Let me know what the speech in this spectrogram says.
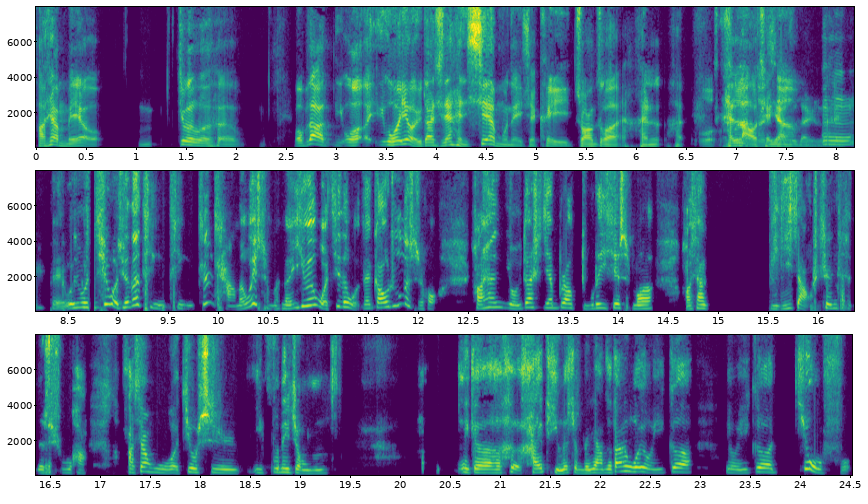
好像没有，嗯，就。我不知道，我我有一段时间很羡慕那些可以装作很很很老成样子的人。嗯，对我我其实我觉得挺挺正常的。为什么呢？因为我记得我在高中的时候，好像有一段时间不知道读了一些什么，好像比较深沉的书哈，好像我就是一副那种那个还挺那什么的样子。当时我有一个有一个舅父，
